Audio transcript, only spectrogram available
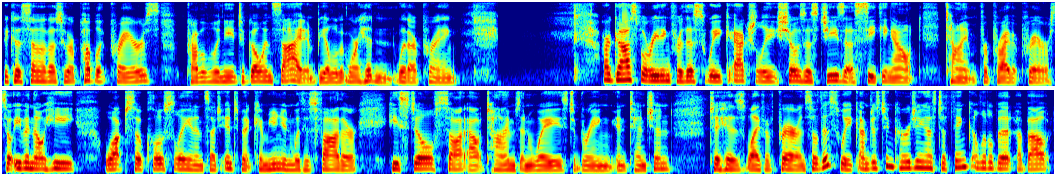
because some of us who are public prayers probably need to go inside and be a little bit more hidden with our praying. Our gospel reading for this week actually shows us Jesus seeking out time for private prayer. So even though he walked so closely and in such intimate communion with his Father, he still sought out times and ways to bring intention to his life of prayer. And so this week, I'm just encouraging us to think a little bit about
